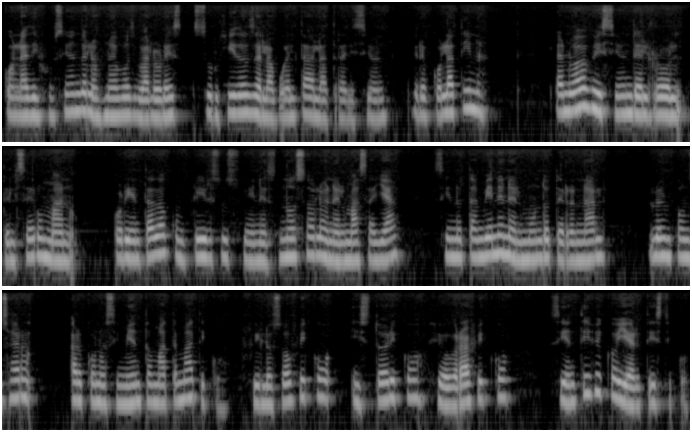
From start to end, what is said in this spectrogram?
con la difusión de los nuevos valores surgidos de la vuelta a la tradición grecolatina. La nueva visión del rol del ser humano, orientado a cumplir sus fines no solo en el más allá, sino también en el mundo terrenal, lo impulsaron al conocimiento matemático, filosófico, histórico, geográfico, científico y artístico,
